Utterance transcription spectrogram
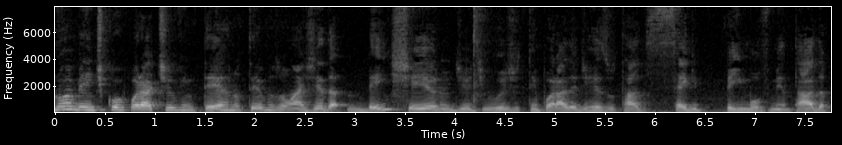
No ambiente corporativo interno, temos uma agenda bem cheia no dia de hoje. Temporada de resultados segue bem movimentada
